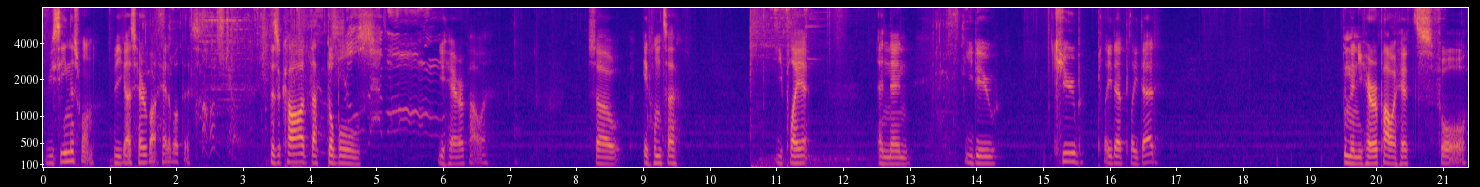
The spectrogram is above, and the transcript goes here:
Have you seen this one? Have you guys heard about heard about this? There's a card that doubles your hero power. So in Hunter, you play it, and then you do cube, play dead, play dead, and then your hero power hits for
